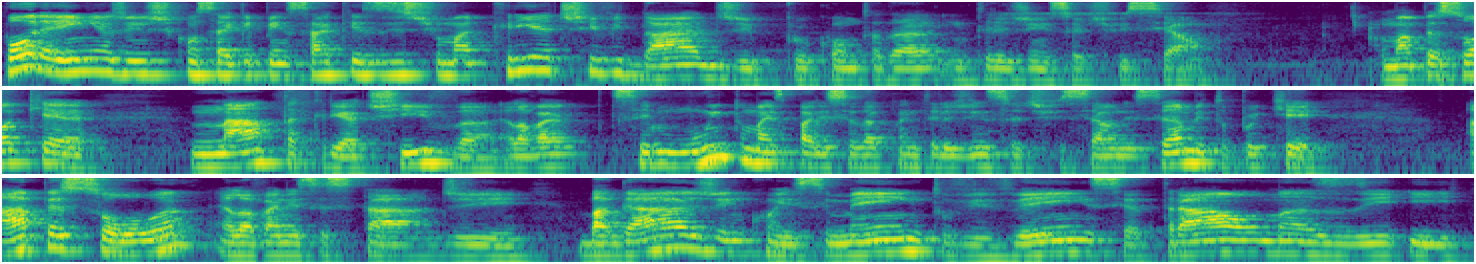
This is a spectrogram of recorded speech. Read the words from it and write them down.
Porém, a gente consegue pensar que existe uma criatividade por conta da inteligência artificial. Uma pessoa que é nata criativa, ela vai ser muito mais parecida com a inteligência artificial nesse âmbito, porque a pessoa, ela vai necessitar de bagagem, conhecimento, vivência, traumas e, e,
